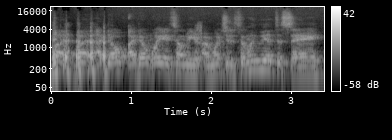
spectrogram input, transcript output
But but I don't I don't want you to tell me. I want you to tell me what you have to say,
